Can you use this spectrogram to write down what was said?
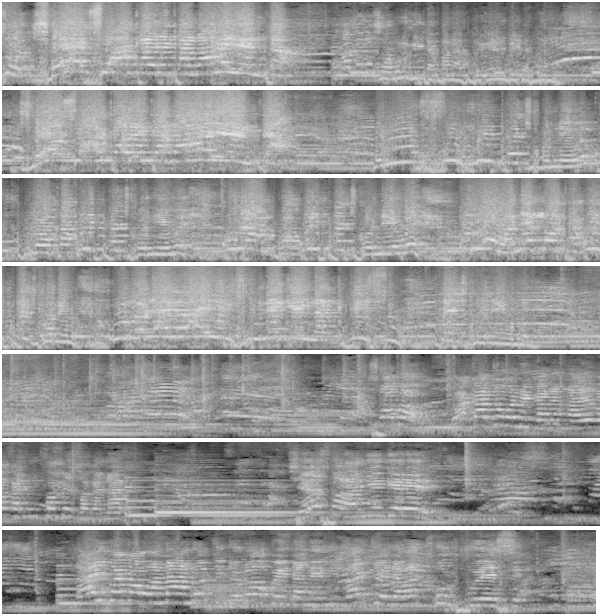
So jesu akarekana aenda amene zvamuri kuita panapa rekeremboenda pana jesu akarekana aenda. Rufu ruri pedyo newe kubhuroka kuri pedyo newe kurambwa kuri pedyo newe kurohwa nemota kuri pedyo newe unoda laifi inenge ina kristu pedyo newe. Soba vakatoonekana naye vakati mufambe zvakanaka. Jesu haanyengerere dai vakaona anoti ndoda kuenda nemi vaitoenda vari 12 vese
